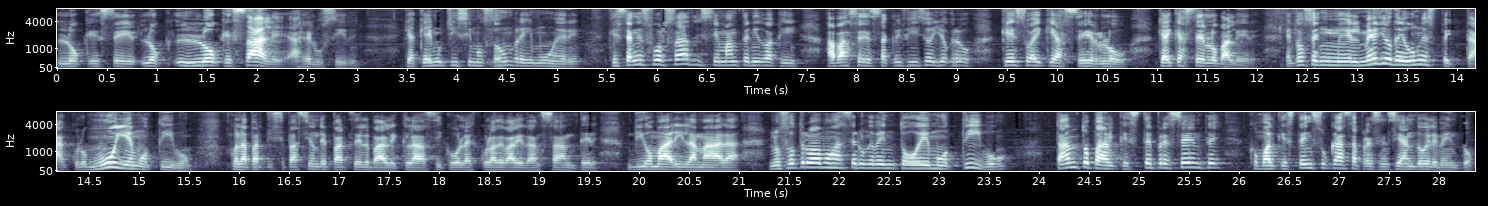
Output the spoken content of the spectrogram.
lo que, se, lo, lo que sale a relucir, que aquí hay muchísimos hombres y mujeres que se han esforzado y se han mantenido aquí a base de sacrificio y yo creo que eso hay que hacerlo, que hay que hacerlo valer. Entonces, en el medio de un espectáculo muy emotivo, con la participación de parte del Ballet Clásico, la Escuela de Ballet Danzante, Diomar y La Mala, nosotros vamos a hacer un evento emotivo, tanto para el que esté presente como al que esté en su casa presenciando el evento.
